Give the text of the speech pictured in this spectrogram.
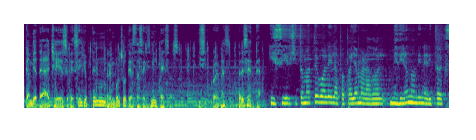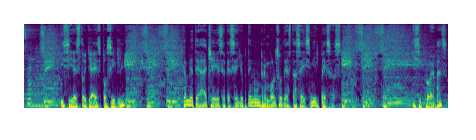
Cámbiate a HSBC y obtén un reembolso de hasta 6 mil pesos. Y si pruebas, presenta. ¿Y si el jitomate bola y la papaya maradol me dieran un dinerito extra? Sí. ¿Y si esto ya es posible? Sí, sí, Cámbiate a HSBC y obtén un reembolso de hasta 6 mil pesos. ¿Y si pruebas?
